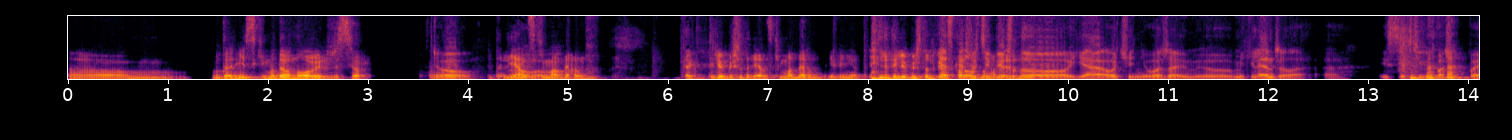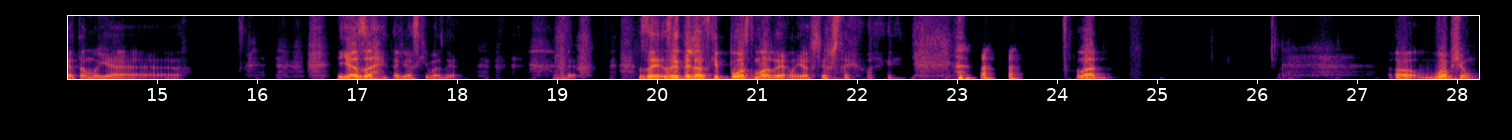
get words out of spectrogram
э, модернистский, модерновый режиссер, oh. итальянский oh. модерн. Как ты любишь итальянский модерн или нет? Или ты любишь только Я скажу тебе, модерн? что я очень уважаю э, Микеланджело э, из всех черепашек, поэтому я э, я за итальянский модерн. За, за итальянский постмодерн, я все что. Ладно. В общем,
